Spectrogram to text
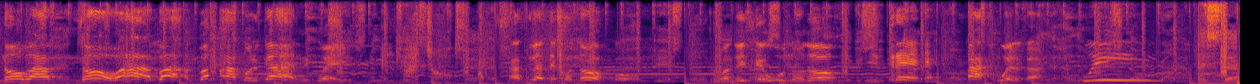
No va, no, va, va, vas a colgar, güey. Así ya te conozco. Cuando dice uno, dos y tres, vas cuelga. Step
